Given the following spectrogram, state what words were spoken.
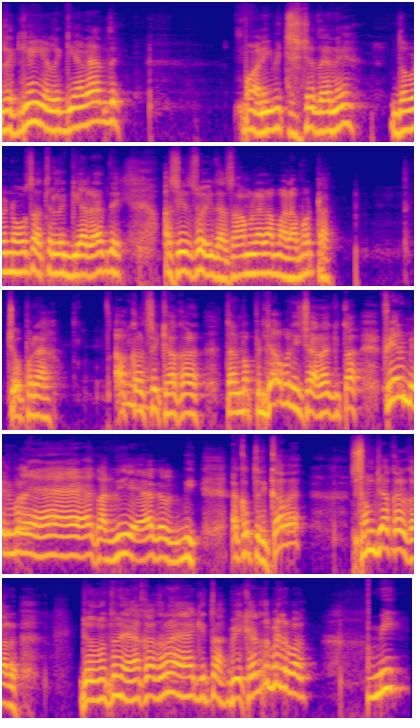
ਲੱਗੀਆਂ ਹੀ ਆ, ਲੱਗੀਆਂ ਰਹਿੰਦੇ ਪਾਣੀ ਵਿੱਚ ਸ਼ਦੈਣੇ ਦੋਵੇਂ ਨੌ ਸੱਚ ਲੱਗੀਆਂ ਰਹਿੰਦੇ ਅਸੀਂ ਰਸੋਈ ਦਾ ਸਾਂਭ ਲੈਣਾ ਮਾੜਾ ਮੋਟਾ। ਚੁੱਪ ਰਹਿ। ਅਕਲ ਸਿੱਖਿਆ ਕਰ। ਤੈਨੂੰ ਮੈਂ ਪੰਜਾਹ ਵਾਰੀ ਇਸ਼ਾਰਾ ਕੀਤਾ। ਫਿਰ ਮੇਰੇ ਕੋਲ ਐ ਕਰਦੀ ਐ ਕਰਦੀ। ਇਹ ਕੋ ਤਰੀਕਾ ਵਾ? ਸਮਝਿਆ ਕਰ ਗੱਲ। ਜਦੋਂ ਮੈਂ ਤੈਨੂੰ ਐ ਕਰਦਾ ਨਾ ਐ ਕੀਤਾ। ਵੇਖਿਆ ਨਾ ਤੂੰ ਮੇਰੇ ਵੱਲ? ਮੰਮੀ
